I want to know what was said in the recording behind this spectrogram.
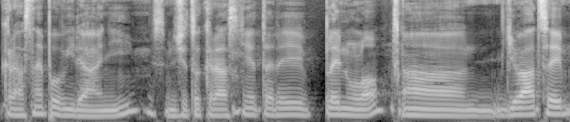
krásné povídání. Myslím, že to krásně tady plynulo. Diváci,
